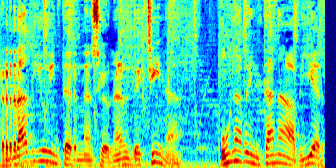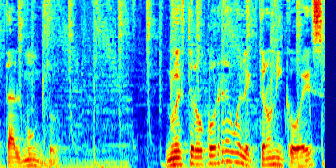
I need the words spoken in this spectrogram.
Radio Internacional de China, una ventana abierta al mundo. Nuestro correo electrónico es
